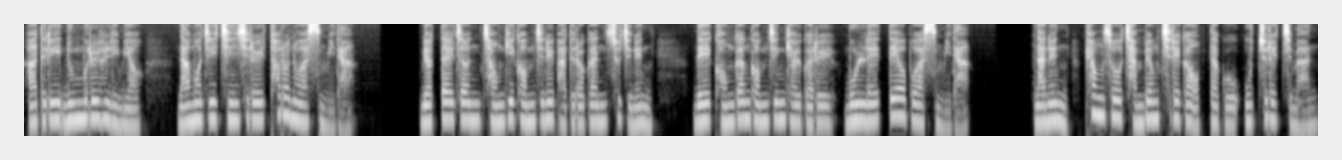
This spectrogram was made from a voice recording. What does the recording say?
아들이 눈물을 흘리며 나머지 진실을 털어놓았습니다. 몇 달 전 정기 검진을 받으러 간 수지는 내 건강 검진 결과를 몰래 떼어보았습니다. 나는 평소 잔병 치레가 없다고 우쭐했지만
